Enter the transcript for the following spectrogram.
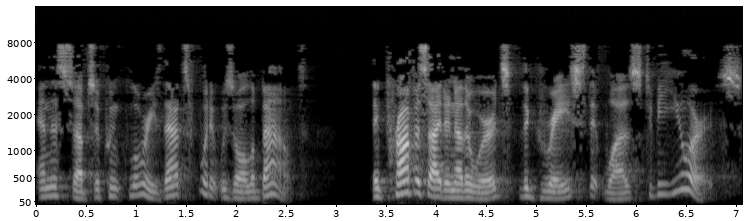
and the subsequent glories. That's what it was all about. They prophesied, in other words, the grace that was to be yours.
